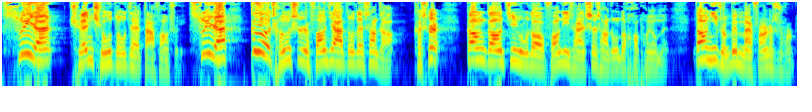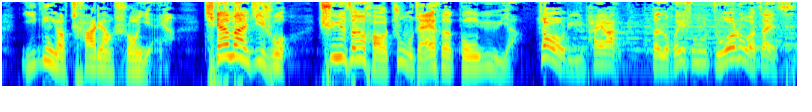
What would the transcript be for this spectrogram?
虽然全球都在大放水，虽然各城市房价都在上涨。可是，刚刚进入到房地产市场中的好朋友们，当你准备买房的时候，一定要擦亮双眼呀！千万记住，区分好住宅和公寓呀！照理拍案，本回书着落在此。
